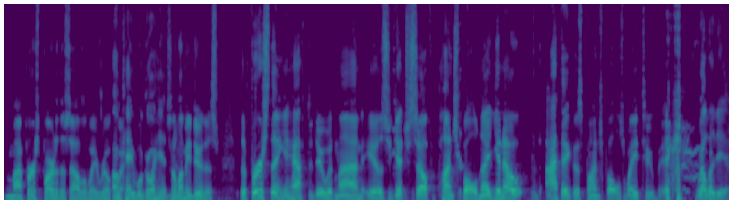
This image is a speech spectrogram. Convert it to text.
my first part of this out of the way real quick. Okay, well, go ahead. So let me do this. The first thing you have to do with mine is you get yourself a punch bowl. Now, you know, I think this punch bowl is way too big. Well, it is.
